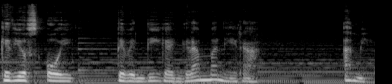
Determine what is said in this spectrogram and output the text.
Que Dios hoy te bendiga en gran manera. Amén.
